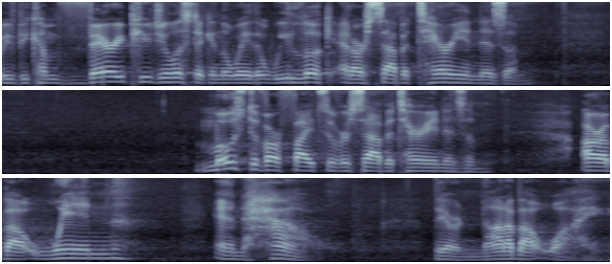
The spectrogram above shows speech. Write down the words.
We've become very pugilistic in the way that we look at our Sabbatarianism. Most of our fights over Sabbatarianism are about when and how, they are not about why.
